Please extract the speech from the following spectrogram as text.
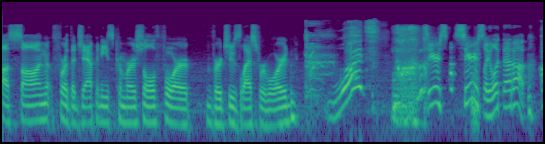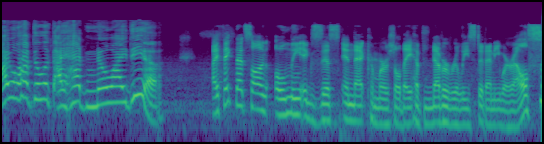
a song for the Japanese commercial for Virtue's Last Reward. What? Serious, seriously, look that up. I will have to look. I had no idea. I think that song only exists in that commercial. They have never released it anywhere else.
